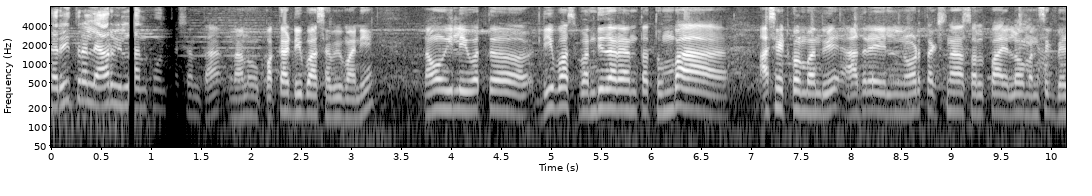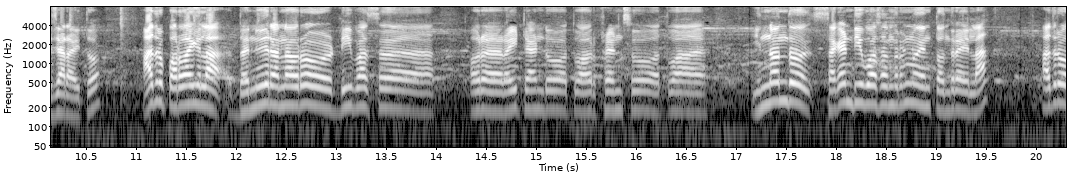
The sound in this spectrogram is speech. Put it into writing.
ಚರಿತ್ರೆಯಲ್ಲಿ ಯಾರೂ ಇಲ್ಲ ಅನ್ಕೊಂತ ನಾನು ಪಕ್ಕಾ ಡಿ ಬಾಸ್ ಅಭಿಮಾನಿ. ನಾವು ಇಲ್ಲಿ ಇವತ್ತು ಡಿ ಬಾಸ್ ಬಂದಿದ್ದಾರೆ ಅಂತ ತುಂಬ ಆಸೆ ಇಟ್ಕೊಂಡು ಬಂದ್ವಿ. ಆದರೆ ಇಲ್ಲಿ ನೋಡಿದ ತಕ್ಷಣ ಸ್ವಲ್ಪ ಎಲ್ಲೋ ಮನಸ್ಸಿಗೆ ಬೇಜಾರಾಯಿತು. ಆದರೂ ಪರವಾಗಿಲ್ಲ, ಧನ್ವೀರ್ ಅನ್ನೋರು ಡಿ ಬಾಸ್ ಅವರ ರೈಟ್ ಹ್ಯಾಂಡು ಅಥವಾ ಅವ್ರ ಫ್ರೆಂಡ್ಸು ಅಥವಾ ಇನ್ನೊಂದು ಸೆಕೆಂಡ್ ಡಿ ಬಾಸ್ ಅಂದ್ರೂ ಏನು ತೊಂದರೆ ಇಲ್ಲ. ಆದರೂ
